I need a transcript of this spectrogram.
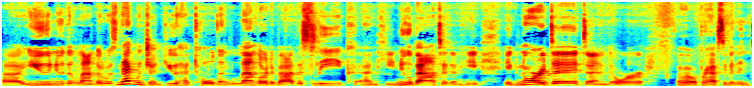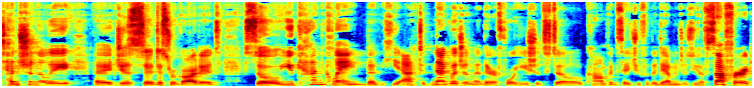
uh, you knew the landlord was negligent. You had told the landlord about this leak, and he knew about it, and he ignored it, and or or perhaps even intentionally uh, just uh, disregarded. So you can claim that he acted negligently, therefore he should still compensate you for the damages you have suffered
